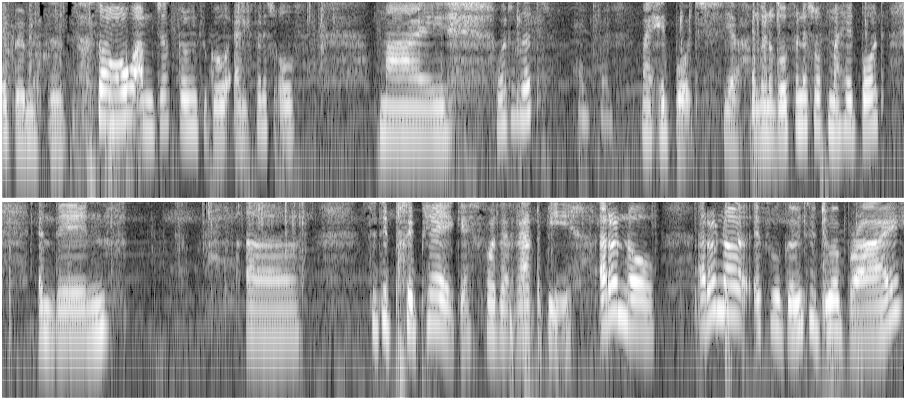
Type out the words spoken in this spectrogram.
at Burmisters. So I'm just going to go and finish off my what is it? headboard. My headboard. Yeah, I'm gonna go finish off my headboard and then uh city prepare for the rugby. I don't know. I don't know if we're going to do a braai.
